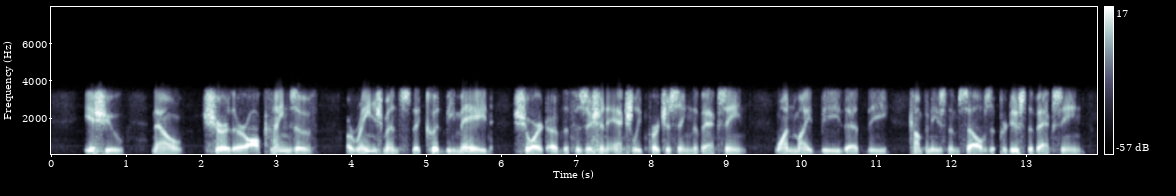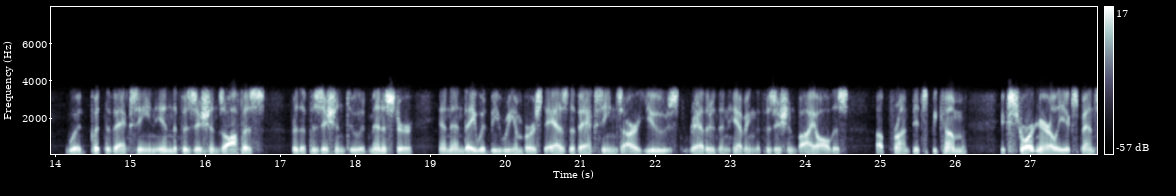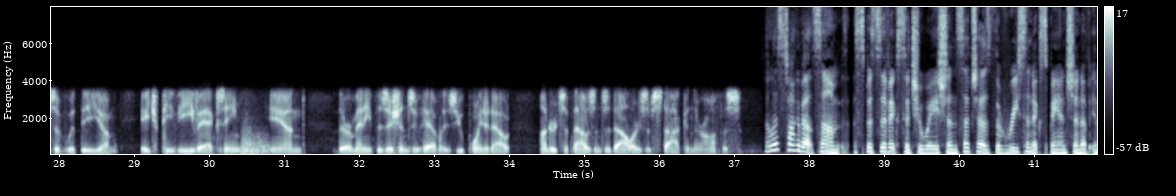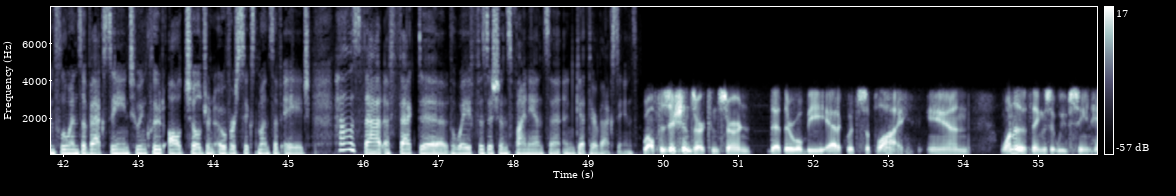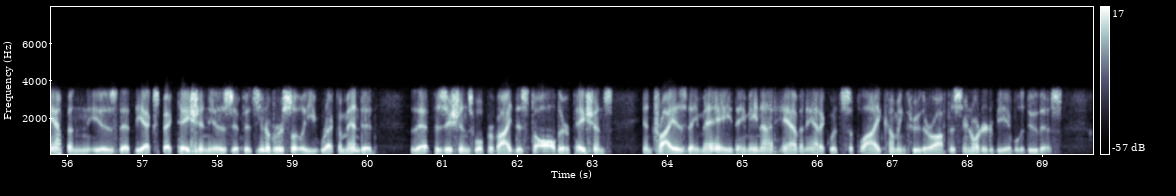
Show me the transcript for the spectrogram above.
issue. Now, sure, there are all kinds of arrangements that could be made short of the physician actually purchasing the vaccine. One might be that the companies themselves that produce the vaccine would put the vaccine in the physician's office for the physician to administer and then they would be reimbursed as the vaccines are used rather than having the physician buy all this up front. It's become extraordinarily expensive with the um, HPV vaccine, and there are many physicians who have, as you pointed out, hundreds of thousands of dollars of stock in their office. Now, let's talk about some specific situations, such as the recent expansion of influenza vaccine to include all children over six months of age. How has that affected the way physicians finance and get their vaccines? Well, physicians are concerned that there will be adequate supply. And one of the things that we've seen happen is that the expectation is if it's universally recommended that physicians will provide this to all their patients, and try as they may, they may not have an adequate supply coming through their office in order to be able to do this.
